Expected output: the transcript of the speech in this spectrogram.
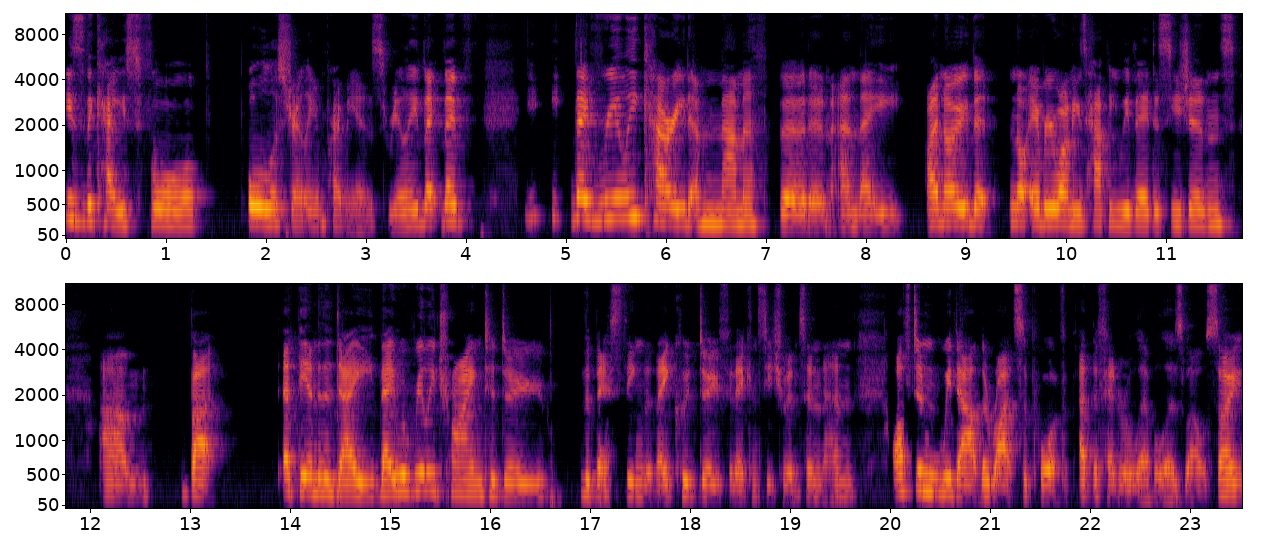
is the case for all Australian premiers. Really, they, they've they've really carried a mammoth burden, and they. I know that not everyone is happy with their decisions, um, but at the end of the day, they were really trying to do the best thing that they could do for their constituents and and often without the right support at the federal level as well so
